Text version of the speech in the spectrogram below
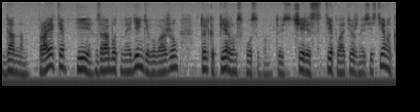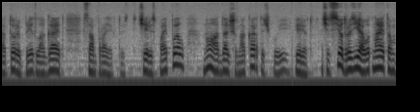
данном проекте и заработанные деньги вывожу только первым способом, то есть через те платежные системы, которые предлагает сам проект, то есть через PayPal, ну а дальше на карточку и вперед. Значит, все, друзья, вот на этом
